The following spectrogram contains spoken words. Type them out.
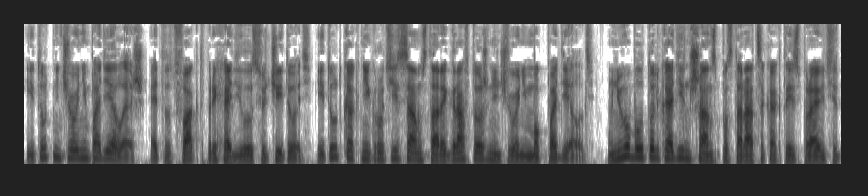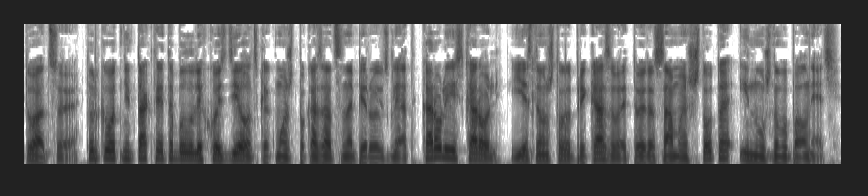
И тут ничего не поделаешь. Этот факт приходилось учитывать. И тут, как ни крути, сам старый граф тоже ничего не мог поделать. У него был только один шанс постараться как-то исправить ситуацию. Только вот не так-то это было легко сделать, как может показаться на первый взгляд. Король есть король, и если он что-то приказывает, то это самое что-то и нужно выполнять.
